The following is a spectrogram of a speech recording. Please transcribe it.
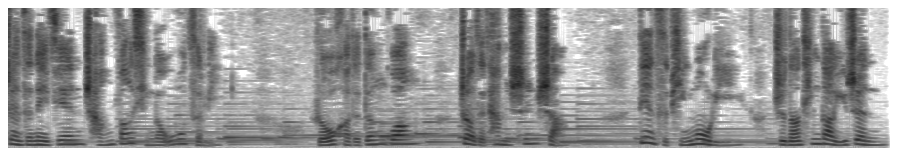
站在那间长方形的屋子里，柔和的灯光照在他们身上，电子屏幕里只能听到一阵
